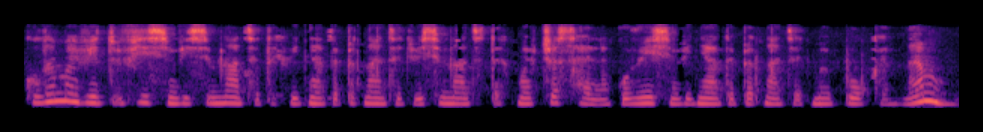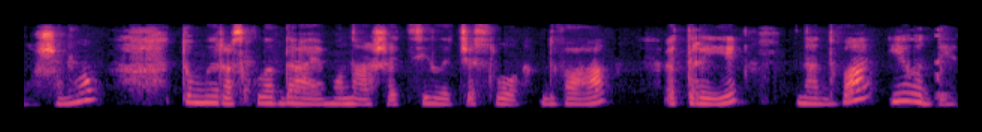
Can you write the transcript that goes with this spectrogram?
коли ми від 8 18 відняти 15 18 ми в чисельнику 8 відняти 15 ми поки не можемо, то ми розкладаємо наше ціле число 2 3 на 2 і 1.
